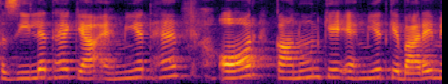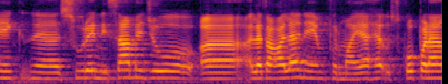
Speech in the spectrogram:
फजीलत है? क्या अहमियत है? और कानून के अहमियत के बारे में सूर निसा में जो अल्लाह ताला ने फरमाया है, उसको पढ़ा।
